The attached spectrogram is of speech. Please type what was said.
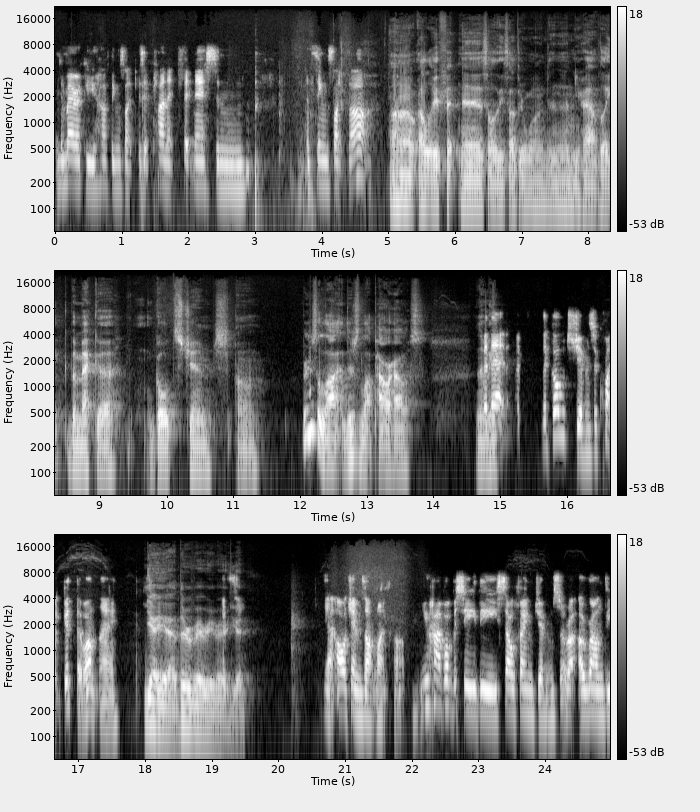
in America you have things like is it Planet Fitness and and things like that. Uh, LA Fitness, all these other ones, and then you have like the Mecca, Gold's gyms. Um, there's a lot. There's a lot. Powerhouse. And then But have- the Gold's gyms are quite good though, aren't they? yeah, yeah, they're very, very It's- good. Yeah, our gyms aren't like that. You have obviously the self-owned gyms ar- around the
